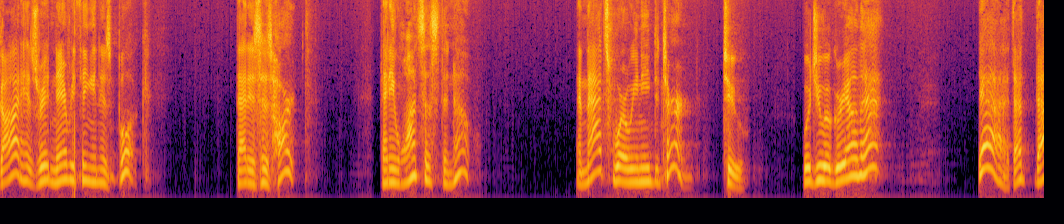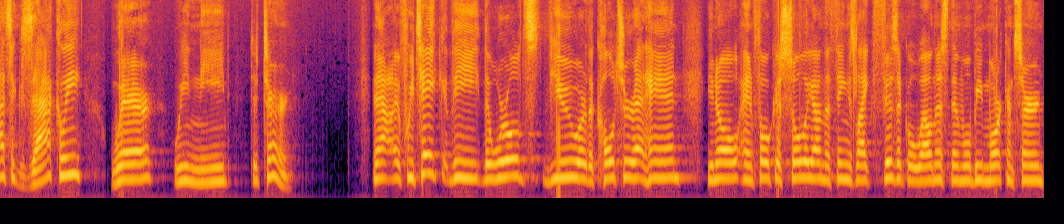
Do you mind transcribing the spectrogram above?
God has written everything in his book. That is his heart, that he wants us to know. And that's where we need to turn to. Would you agree on that? Yeah, that, that's exactly where we need to turn. Now, if we take the, the world's view or the culture at hand, you know, and focus solely on the things like physical wellness, then we'll be more concerned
